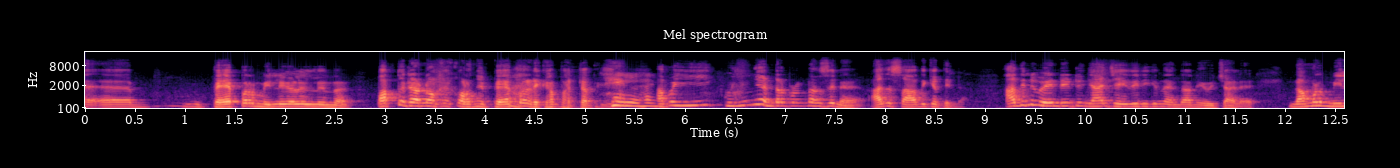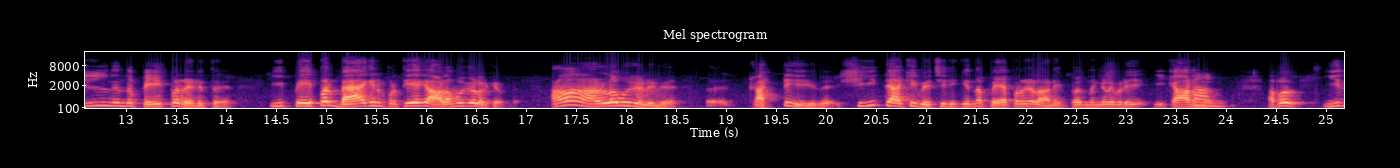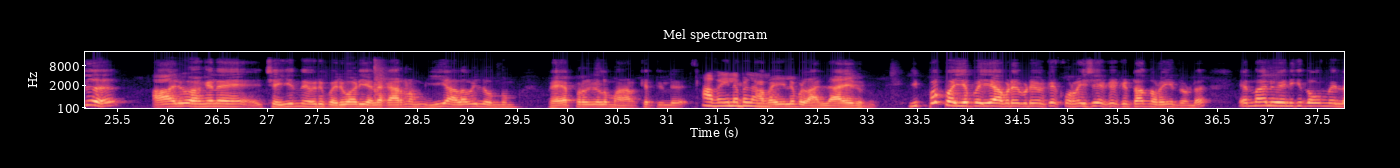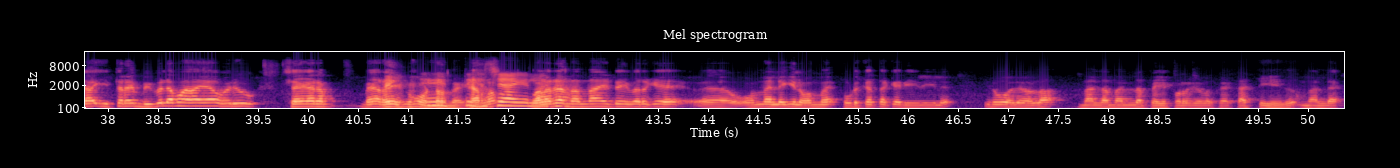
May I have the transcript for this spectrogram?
പേപ്പർ മില്ലുകളിൽ നിന്ന് പത്ത് ടണ്ണൊക്കെ കുറഞ്ഞ് പേപ്പർ എടുക്കാൻ പറ്റത്തില്ല. അപ്പോൾ ഈ കുഞ്ഞ് എന്റർപ്രണേഴ്സിന് അത് സാധിക്കത്തില്ല. അതിന് വേണ്ടിയിട്ട് ഞാൻ ചെയ്തിരിക്കുന്ന എന്താണെന്ന് ചോദിച്ചാൽ നമ്മൾ മില്ലിൽ നിന്ന് പേപ്പർ എടുത്ത് ഈ പേപ്പർ ബാഗിന് പ്രത്യേക അളവുകളൊക്കെ ഉണ്ട്. ആ അളവുകളിൽ കട്ട് ചെയ്ത് ഷീറ്റാക്കി വെച്ചിരിക്കുന്ന പേപ്പറുകളാണ് ഇപ്പം നിങ്ങളിവിടെ ഈ കാണുന്നത്. അപ്പോൾ ഇത് ആരും അങ്ങനെ ചെയ്യുന്ന ഒരു പരിപാടിയല്ല. കാരണം ഈ അളവിലൊന്നും പേപ്പറുകൾ മാർക്കറ്റിൽ അവൈലബിൾ അവൈലബിൾ അല്ലായിരുന്നു. ഇപ്പം പയ്യെ പയ്യെ അവിടെ ഇവിടെയൊക്കെ കുറേശ്ശെയൊക്കെ കിട്ടാൻ തുടങ്ങിയിട്ടുണ്ട്. എന്നാലും എനിക്ക് തോന്നുന്നില്ല ഇത്രയും വിപുലമായ ഒരു ശേഖരം വേറെ എങ്ങും ഉണ്ടെന്ന്. കാരണം വളരെ നന്നായിട്ട് ഇവർക്ക് ഒന്നല്ലെങ്കിൽ ഒന്ന് കൊടുക്കത്തക്ക രീതിയിൽ ഇതുപോലെയുള്ള നല്ല നല്ല പേപ്പറുകളൊക്കെ കട്ട് ചെയ്ത് നല്ല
